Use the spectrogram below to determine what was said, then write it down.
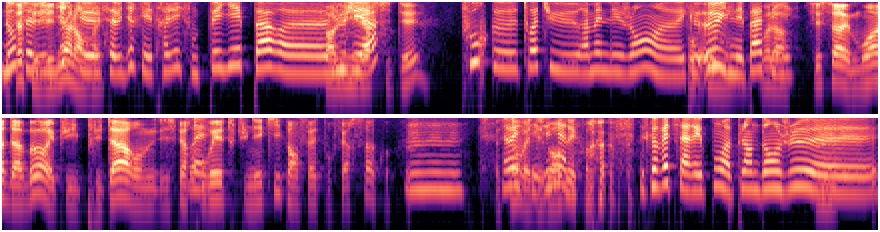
Donc ça, ça, veut génial dire que ça veut dire que les trajets ils sont payés par, euh, Par l'UGA l'université. Pour que toi tu ramènes les gens euh, et que eux ils n'aient pas à payer. C'est ça, et moi d'abord, et puis plus tard, on- j'espère Ouais. trouver toute une équipe en fait pour faire ça. Quoi. Mhm. Parce Ah que sinon, ouais, on va génial. Quoi. Parce qu'en fait, ça répond à plein d'enjeux, euh,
